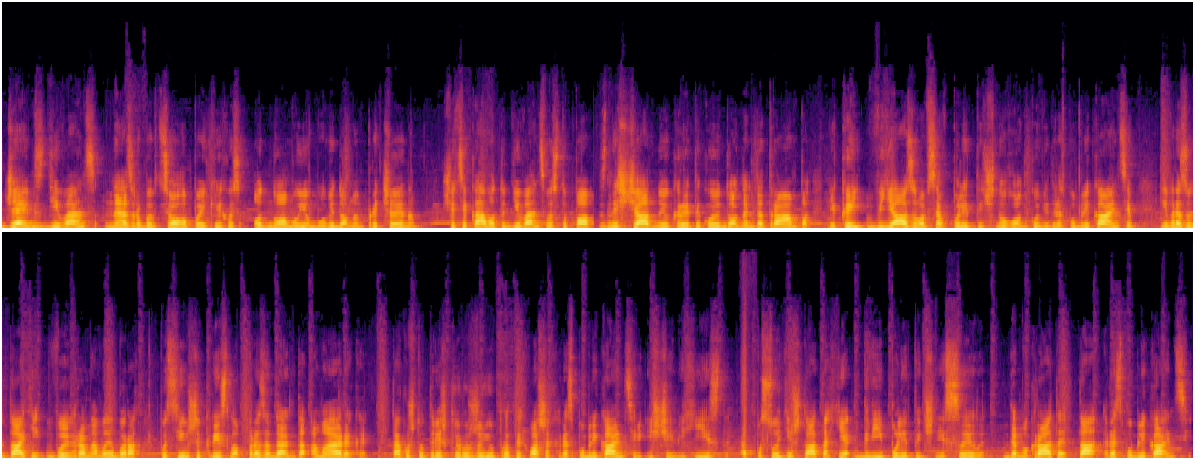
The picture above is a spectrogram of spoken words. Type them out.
Джеймс Ді Венс не зробив цього по якихось одному йому відомим причинам. Що цікаво, тоді Венс виступав з нещадною критикою Дональда Трампа, який в'язувався в політичну гонку від республіканців і в результаті виграв на виборах, посівши крісло президента Америки. Також тут трішки розжую про тих ваших республіканців і ще їх їсти. По суті, в Штатах є дві політичні сили: демократи та республіканці.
